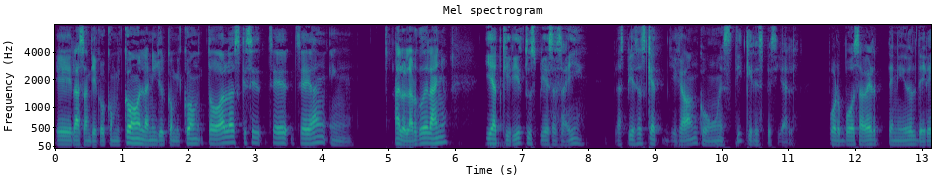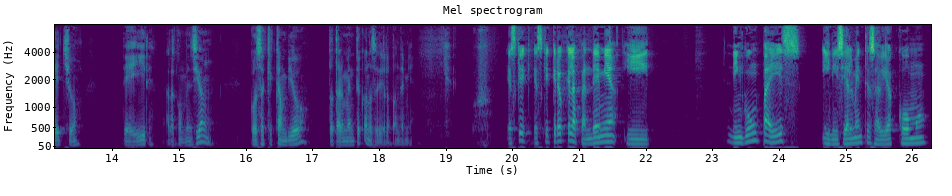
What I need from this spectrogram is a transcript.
eh, la San Diego Comic Con, la New York Comic Con, todas las que se, se, se dan en, a lo largo del año y adquirir tus piezas ahí. Las piezas que llegaban con un sticker especial por vos haber tenido el derecho de ir a la convención, cosa que cambió totalmente cuando se dio la pandemia. Es que, es que creo que la pandemia y ningún país inicialmente sabía cómo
